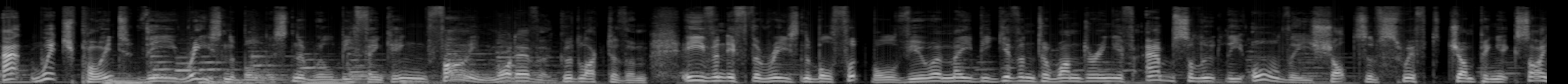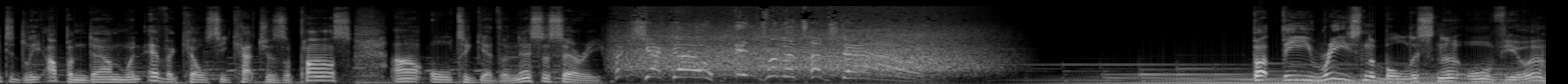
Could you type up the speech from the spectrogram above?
At which point, the reasonable listener will be thinking, fine, whatever, good luck to them, even if the reasonable football viewer may be given to wondering if absolutely all these shots of Swift jumping excitedly up and down whenever Kelce catches a pass are altogether necessary. Pacheco But the reasonable listener or viewer,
